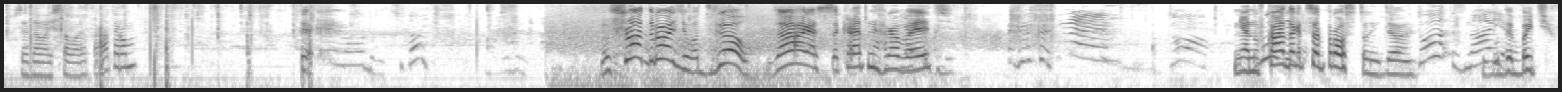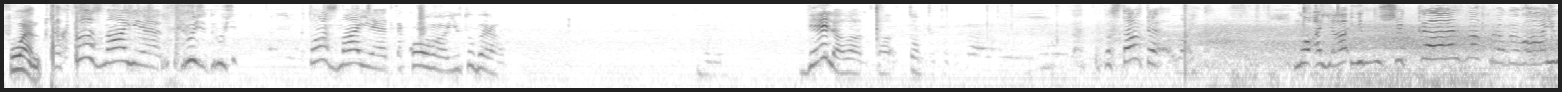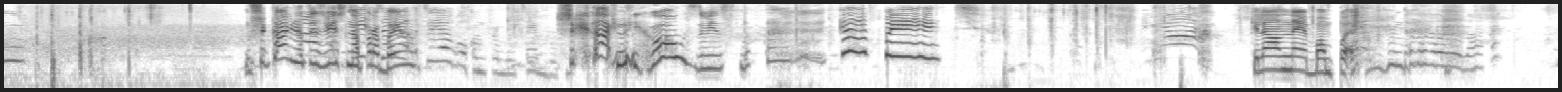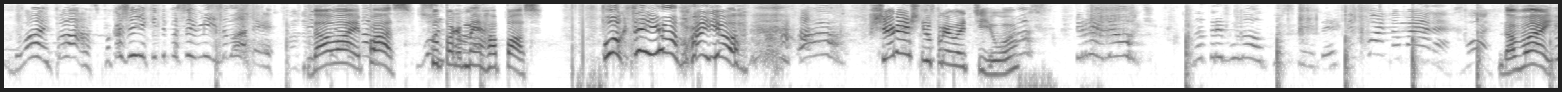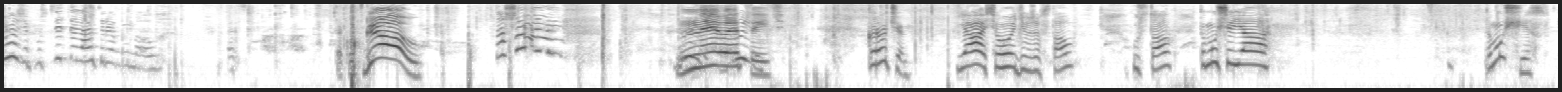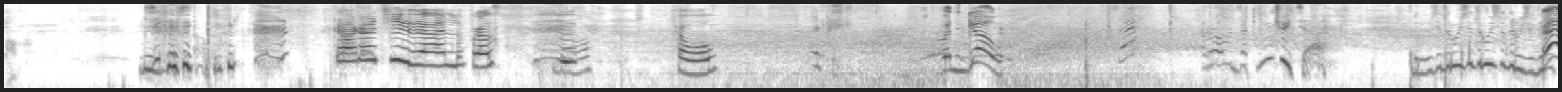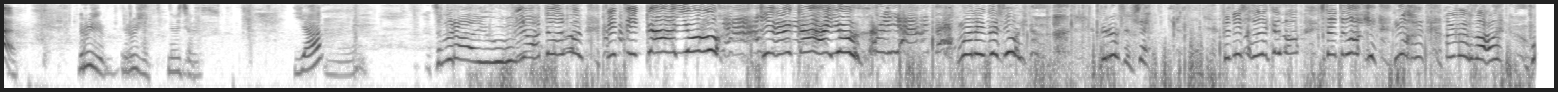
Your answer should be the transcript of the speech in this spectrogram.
Все, давай, ставай оператором. Так. Ну що, друзі, let's go. Зараз секретний гравець. Ні, ну в кадр це просто знає, Буде бить флент. хто знає, знає такого ютубера? Блін. Веля, ладно, ладно, топ, топ, топ. Поставте лайк. Ну, а я йому шикарно пробиваю. Ну шикарно ти, звісно, пробив. Це, це я боком пробив, це я боком. Шикарний гол, звісно. Капець. Кіляне бампе. Давай, пас, покажи, які Давай, пас. Супер-мега пас. Ух ти, йо-моє! В черешню прилетіло. На трибунал пустити. Підходь до мене. Давай. Друзі, пустите на трибунал. Так от гоу! Та що ви? Не летить. Коротше, я сьогодні вже встав. Устав, тому що я. Тому що я. Короче, реально просто. Hello. Let's go! Все, раунд закінчується. Друзі, друзі, друзі, друзі, друзі. Е! Друзі, друзі, дивіться. Я забираю його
